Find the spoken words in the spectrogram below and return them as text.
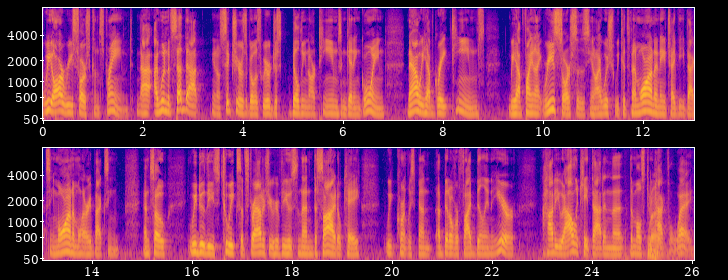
we are resource constrained. Now, I wouldn't have said that, you know, six years ago as we were just building our teams and getting going. Now we have great teams. We have finite resources. You know, I wish we could spend more on an HIV vaccine, more on a malaria vaccine. And so we do these two weeks of strategy reviews and then decide, okay, we currently spend a bit over five billion a year. How do you allocate that in the, the most impactful right. way?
